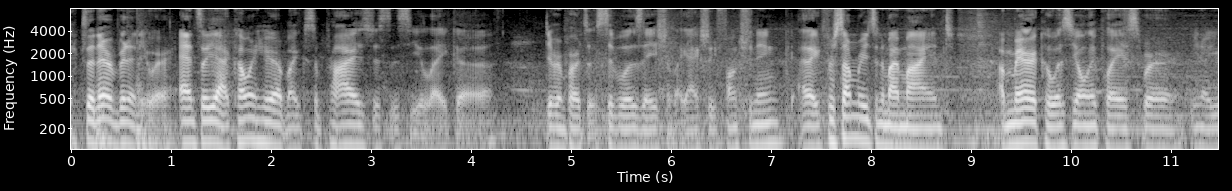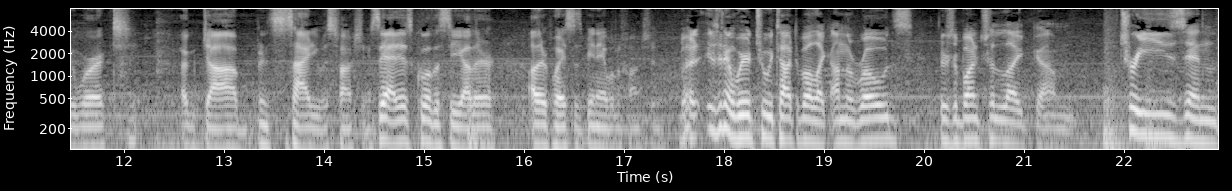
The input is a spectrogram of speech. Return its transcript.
because I'd never been anywhere. And so yeah, coming here, I'm like surprised just to see like. Uh, different parts of civilization like actually functioning like for some reason in my mind america was the only place where you know you worked a job and society was functioning so yeah it is cool to see other other places being able to function But isn't it weird too? We talked about like on the roads. There's a bunch of like um, trees, and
